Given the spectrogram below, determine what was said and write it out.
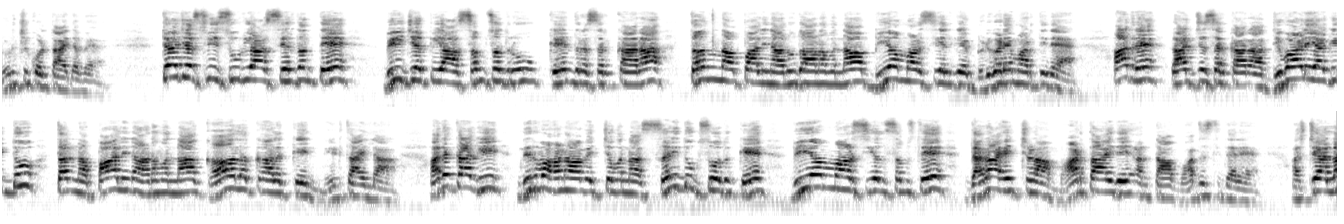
ನುಣುಚಿಕೊಳ್ತಾ ಇದ್ದಾವೆ. ತೇಜಸ್ವಿ ಸೂರ್ಯ ಸೇರಿದಂತೆ ಬಿಜೆಪಿಯ ಸಂಸದರು ಕೇಂದ್ರ ಸರ್ಕಾರ ತನ್ನ ಪಾಲಿನ ಅನುದಾನವನ್ನ ಬಿಎಂಆರ್ಸಿಎಲ್ಗೆ ಬಿಡುಗಡೆ ಮಾಡ್ತಿದೆ. ಆದ್ರೆ ರಾಜ್ಯ ಸರ್ಕಾರ ದಿವಾಳಿಯಾಗಿದ್ದು ತನ್ನ ಪಾಲಿನ ಹಣವನ್ನ ಕಾಲ ಕಾಲಕ್ಕೆ ನೀಡ್ತಾ ಇಲ್ಲ. ಅದಕ್ಕಾಗಿ ನಿರ್ವಹಣಾ ವೆಚ್ಚವನ್ನ ಸರಿದೂಗಿಸೋದಕ್ಕೆ ಎಲ್ ಸಂಸ್ಥೆ ದರ ಹೆಚ್ಚಳ ಮಾಡ್ತಾ ಇದೆ ಅಂತ ವಾದಿಸ್ತಿದ್ದಾರೆ. ಅಷ್ಟೇ ಅಲ್ಲ,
